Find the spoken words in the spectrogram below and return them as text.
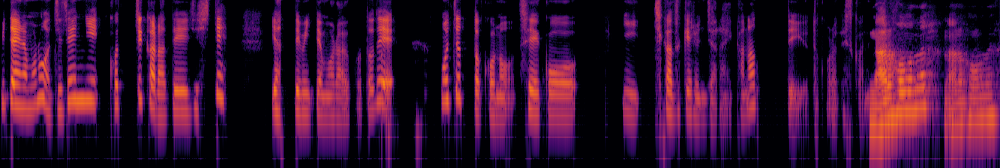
みたいなものを事前にこっちから提示してやってみてもらうことで、もうちょっとこの成功に近づけるんじゃないかなっていうところですかね。なるほどね。なるほどね。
